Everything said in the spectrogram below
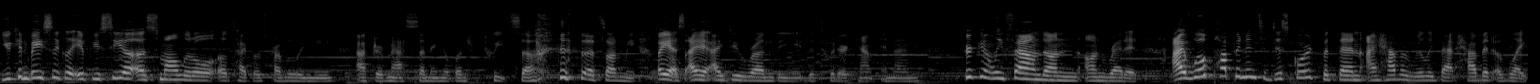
you can basically, if you see a, a small little a typo, it's probably me after mass sending a bunch of tweets, so that's on me. But yes, I, I do run the, the Twitter account, and I'm frequently found on, on Reddit. I will pop in into Discord, but then I have a really bad habit of like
